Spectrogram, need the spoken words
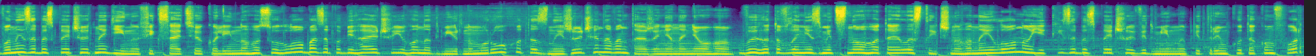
Вони забезпечують надійну фіксацію колінного суглоба, запобігаючи його надмірному руху та знижуючи навантаження на нього. Виготовлені з міцного та еластичного нейлону, який забезпечує відмінну підтримку та комфорт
